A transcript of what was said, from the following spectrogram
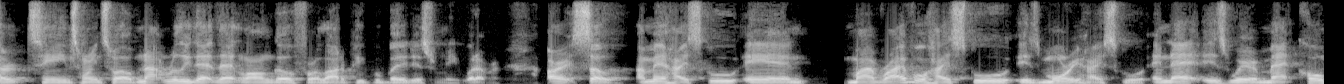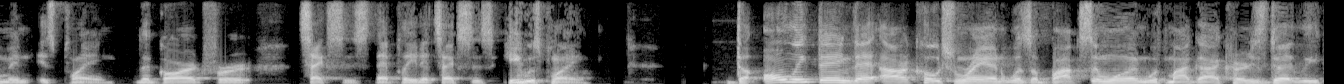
2013, 2012. Not really that that long ago for a lot of people, but it is for me. Whatever. All right, so I'm in high school and my rival high school is Maury High School, and that is where Matt Coleman is playing, the guard for Texas that played at Texas. He was playing. The only thing that our coach ran was a box and one with my guy Curtis Dudley,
